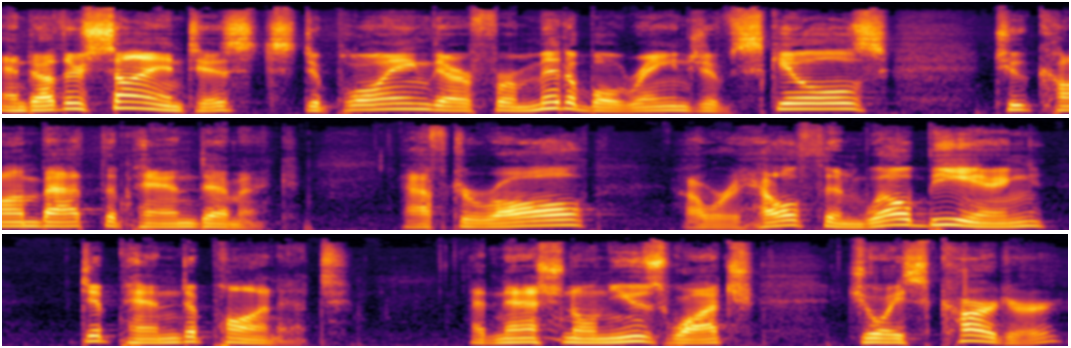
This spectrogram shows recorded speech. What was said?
and other scientists deploying their formidable range of skills to combat the pandemic. After all, our health and well being depend upon it. At National Newswatch, Joyce Carter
